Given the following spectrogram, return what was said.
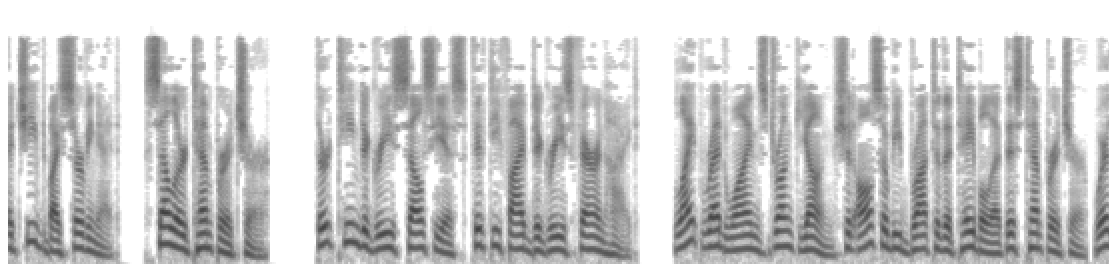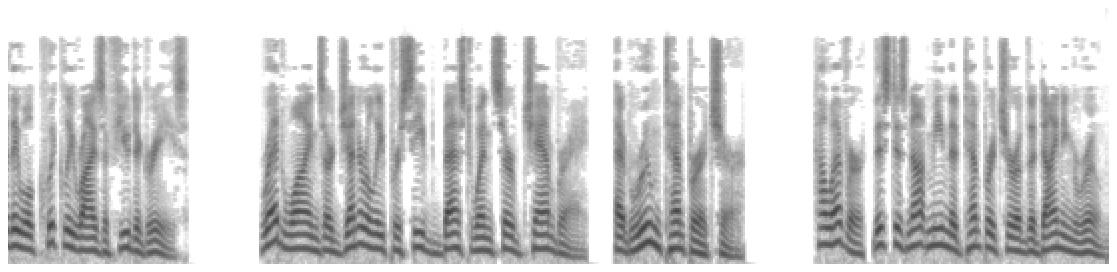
achieved by serving at cellar temperature 13 degrees Celsius 55 degrees Fahrenheit. Light red wines drunk young should also be brought to the table at this temperature, where they will quickly rise a few degrees. Red wines are generally perceived best when served chambré at room temperature. However, this does not mean the temperature of the dining room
